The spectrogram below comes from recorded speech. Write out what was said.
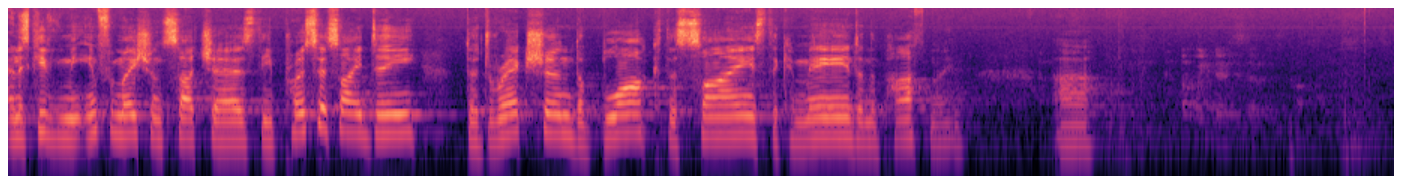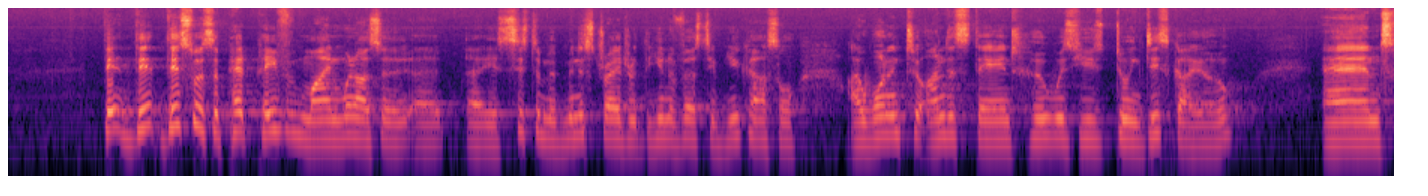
and it's giving me information such as the process ID, the direction, the block, the size, the command, and the path name. Uh, this was a pet peeve of mine when I was a, a, a, system administrator at the University of Newcastle. I wanted to understand who was used, doing disk I.O., and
